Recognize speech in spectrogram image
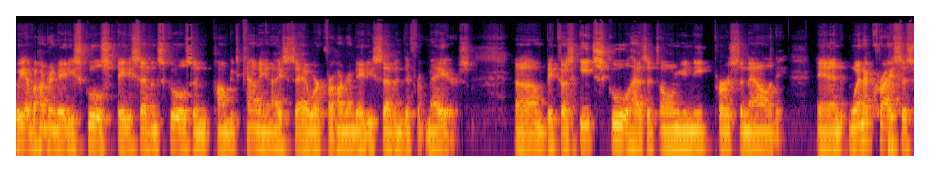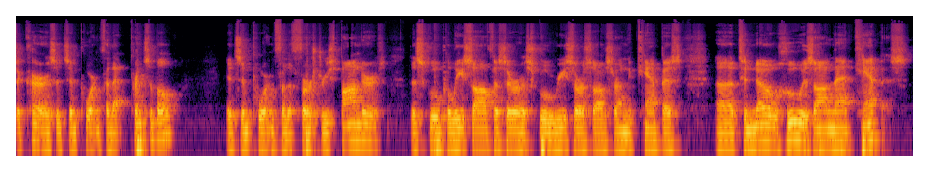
we have 180 schools, 87 schools in Palm Beach County, and I say I work for 187 different mayors um, because each school has its own unique personality. And when a crisis occurs, it's important for that principal, it's important for the first responders, the school police officer or school resource officer on the campus, uh, to know who is on that campus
